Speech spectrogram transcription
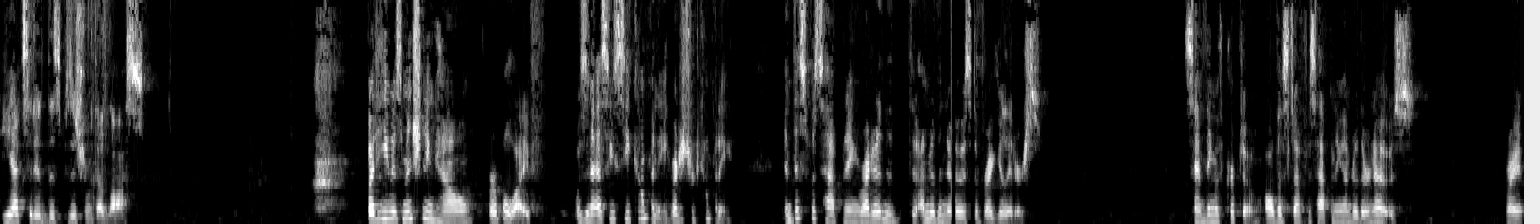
he exited this position without loss. But he was mentioning how Herbalife was an SEC company, registered company, and this was happening right under the, under the nose of regulators. Same thing with crypto. All this stuff is happening under their nose right?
